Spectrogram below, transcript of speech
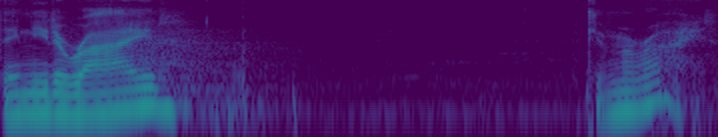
They need a ride? Give them a ride.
